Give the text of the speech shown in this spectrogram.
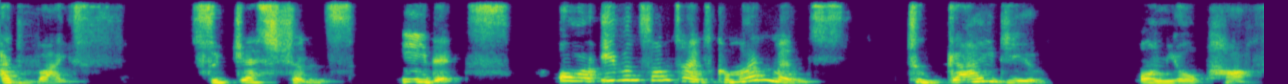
advice, suggestions, edicts, or even sometimes commandments to guide you on your path.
